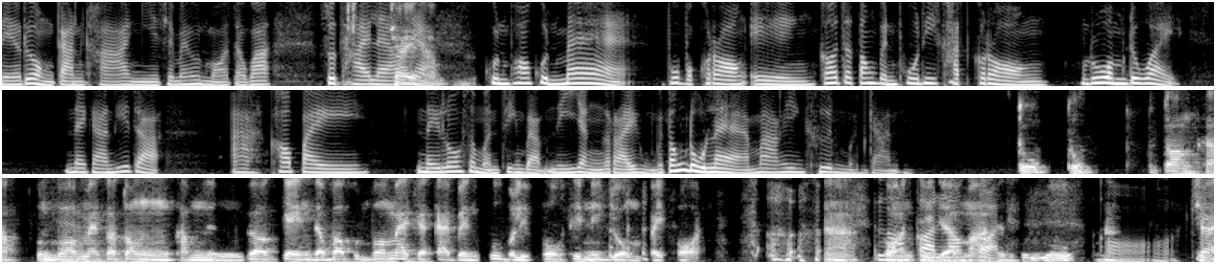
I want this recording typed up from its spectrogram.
ในเรื่องของการค้าอย่างนี้ใช่ไหมคุณหมอแต่ว่าสุดท้ายแล้วใช่เนี่ยครับคุณพ่อคุณแม่ผู้ปกครองเองก็จะต้องเป็นผู้ที่คัดกรองร่วมด้วย ในการที่จะอะเข้าไป ในโลกเสมือนจริงแบบนี้อย่างไรผมต้องดูแลมากยิ่งขึ้นเหมือนกัน ถูกถูกถูกต้องครับ คุณพ่อแม่ก็ต้องคำนึงก็เกรงแต่ว่าคุณพ่อแม่จะกลายเป็นผู้บริโภคที่นิยมไปก่อนนะลก่ออนงก่อนที่จะลองมาก่อนถึงคุณลูกนะอ๋อโอเคใช่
